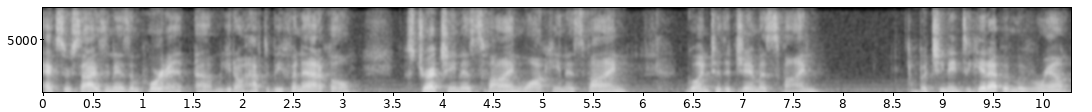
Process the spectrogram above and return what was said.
Exercising is important. Um, you don't have to be fanatical. Stretching is fine. Walking is fine. Going to the gym is fine. But you need to get up and move around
